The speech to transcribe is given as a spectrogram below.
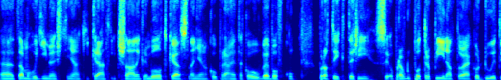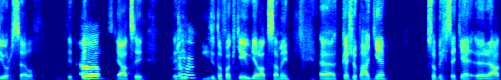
uh, tam hodíme ještě nějaký krátký článek nebo odkaz na nějakou právě takovou webovku pro ty, kteří si opravdu potrpí na to jako do it yourself, ty pinstáci, uh, kteří, mm-hmm. kteří si to fakt chtějí udělat sami. Každopádně co bych se tě eh, rád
